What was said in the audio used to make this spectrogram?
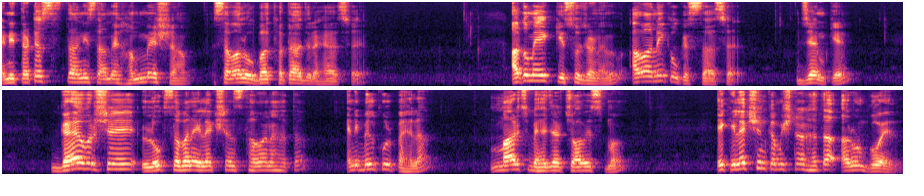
એની તટસ્થતાની સામે હંમેશા સવાલ ઊભા થતા જ રહ્યા છે. આ તો મેં એક કિસ્સો જણાવ્યો. આવા અનેકો કિસ્સા છે. જેમ કે, ગયા વર્ષે લોકસભાના ઇલેક્શન્સ થવાના હતા. એની બિલકુલ પહેલાં, માર્ચ બે હજાર ચોવીસમાં એક ઇલેક્શન કમિશનર હતા અરુણ ગોયલ.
